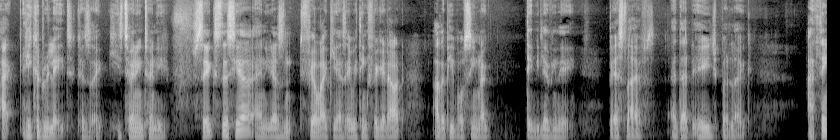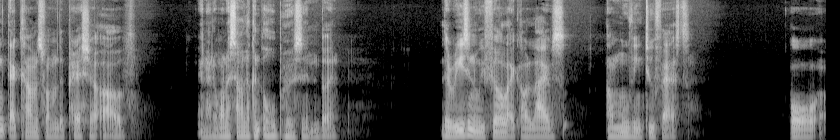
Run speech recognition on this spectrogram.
act, he could relate because like he's turning 26 this year and he doesn't feel like he has everything figured out. Other people seem like they be living their best lives at that age but like i think that comes from the pressure of and i don't want to sound like an old person but the reason we feel like our lives are moving too fast or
